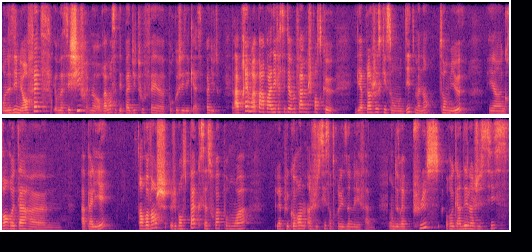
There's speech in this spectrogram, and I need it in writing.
on a dit, mais en fait, on a ces chiffres, mais vraiment, c'était pas du tout fait euh, pour cocher des cases, pas du tout. Après, moi, par rapport à la diversité homme-femme, je pense qu'il y a plein de choses qui sont dites maintenant, tant mieux. Il y a un grand retard euh, à pallier. En revanche, je pense pas que ça soit pour moi la plus grande injustice entre les hommes et les femmes. On devrait plus regarder l'injustice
